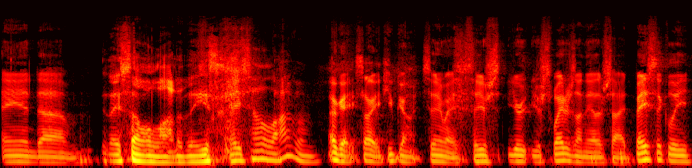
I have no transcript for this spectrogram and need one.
and um, They sell a lot of these. they sell a lot of them. Okay, sorry. Keep going. So anyway, so your your your swader's on the other side. Basically,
